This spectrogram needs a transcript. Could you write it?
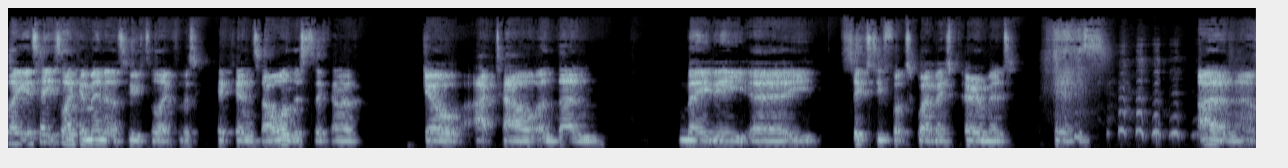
like it takes like a minute or two to like for this to kick in, so I want this to kind of go act out and then maybe a sixty foot square base pyramid is I don't know.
